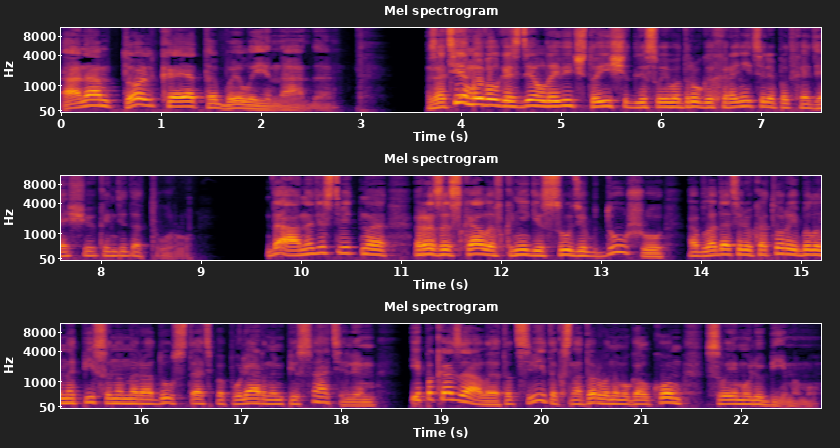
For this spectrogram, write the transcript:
А нам только это было и надо. Затем Иволга сделала вид, что ищет для своего друга-хранителя подходящую кандидатуру. Да, она действительно разыскала в книге судеб душу, обладателю которой было написано на роду стать популярным писателем, и показала этот свиток с надорванным уголком своему любимому.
